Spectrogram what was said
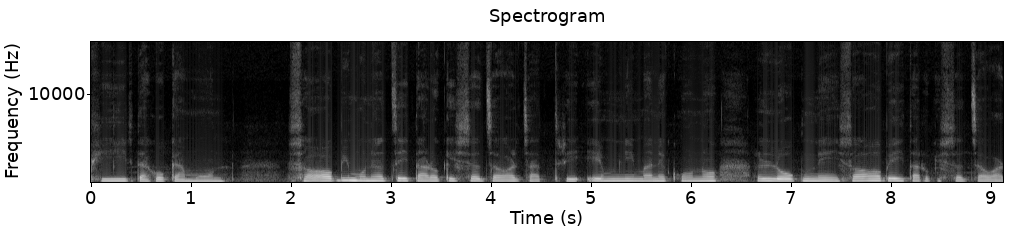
ভিড়, দেখো কেমন। সবই মনে হচ্ছে এই তারকেশ্বর যাওয়ার যাত্রী। এমনি মানে কোনো লোক নেই, সব এই তারকেশ্বর যাওয়ার।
